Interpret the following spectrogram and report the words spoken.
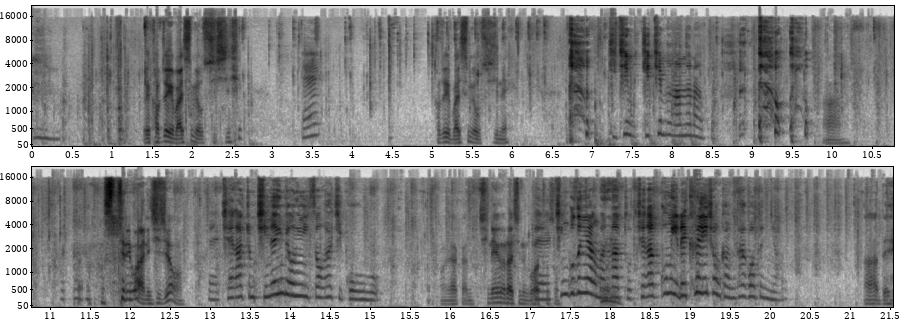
왜 갑자기 말씀이 없으시지? 네? 갑자기 말씀이 없으시네. 기침 기침을 하느라고 아 스트리머 아니시죠? 네 제가 좀 진행병이 있어가지고 어, 약간 진행을 하시는 것 네 같아서. 친구들이랑 만나도 제가 꿈이 레크레이션 강사거든요 아 네.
